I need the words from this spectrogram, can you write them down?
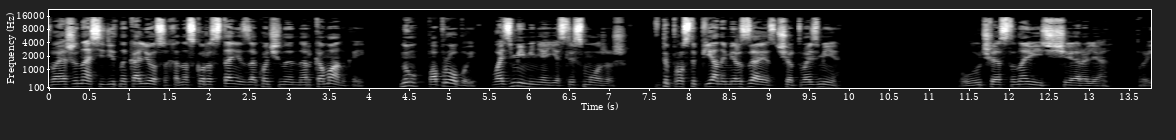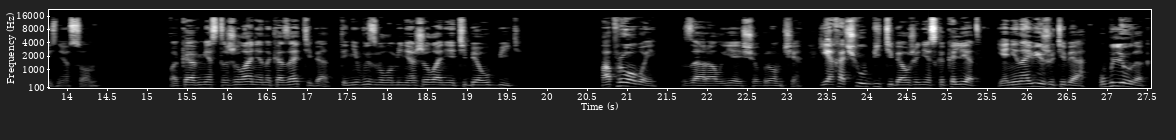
Твоя жена сидит на колесах, она скоро станет законченной наркоманкой. Ну, попробуй, возьми меня, если сможешь. Ты просто пьяный мерзавец, черт возьми. Лучше остановись, Черли, произнес он. Пока вместо желания наказать тебя, ты не вызвал у меня желание тебя убить. Попробуй, заорал я еще громче. Я хочу убить тебя уже несколько лет. Я ненавижу тебя, ублюдок.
